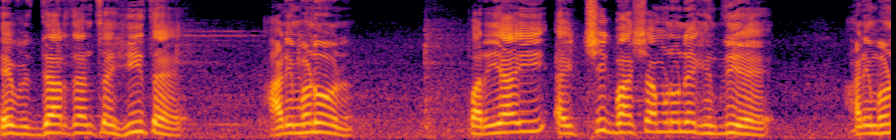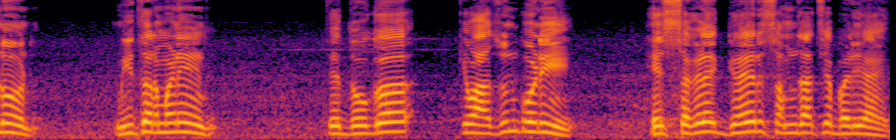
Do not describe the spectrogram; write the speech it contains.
हे विद्यार्थ्यांचं हित आहे. आणि म्हणून पर्यायी ऐच्छिक भाषा म्हणून एक हिंदी आहे. आणि म्हणून मी तर म्हणेन ते दोघं किंवा अजून कोणी हे सगळे गैरसमजाचे बळी आहेत.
